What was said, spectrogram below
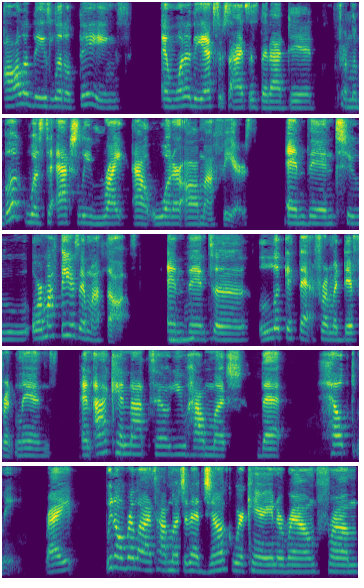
all of these little things. And one of the exercises that I did from the book was to actually write out what are all my fears and then to, or my fears and my thoughts, and mm-hmm. then to look at that from a different lens. And I cannot tell you how much that helped me, right? We don't realize how much of that junk we're carrying around from,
